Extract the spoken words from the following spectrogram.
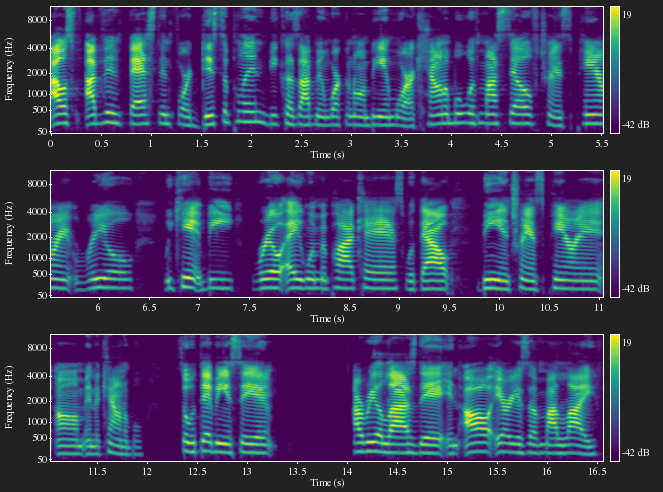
I was I've been fasting for discipline because I've been working on being more accountable with myself, transparent, real. We can't be real A women podcast without being transparent um and accountable. So with that being said, I realized that in all areas of my life,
